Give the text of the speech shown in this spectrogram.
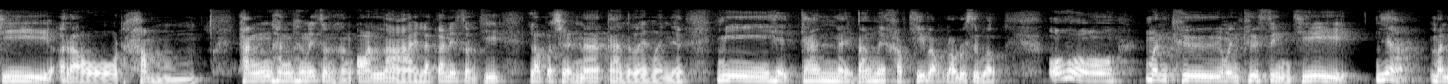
ที่เราทำทั้งทั้งทั้งในส่วนของออนไลน์ แล้วก็ในส่วนที่เราเผชิญหน้ากันอะไรมันเนี้ยมีเหตุการณ์ไหนบ้างไหมครับ ที่แบบเรารู้สึกแบบโอ้โหมันคือมันคือสิ่งที่เนี่ยมัน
